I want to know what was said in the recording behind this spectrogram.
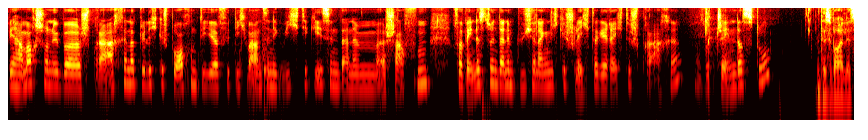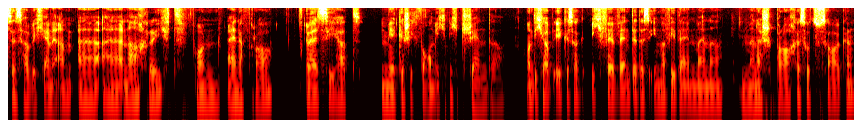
Wir haben auch schon über Sprache natürlich gesprochen, die ja für dich wahnsinnig wichtig ist in deinem äh, Schaffen. Verwendest du in deinen Büchern eigentlich geschlechtergerechte Sprache? Also genderst du? Das war letztens, habe ich eine, äh, eine Nachricht von einer Frau, weil sie hat mir geschickt, warum ich nicht gender. Und ich habe ihr gesagt, ich verwende das immer wieder in meiner, in meiner Sprache sozusagen,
